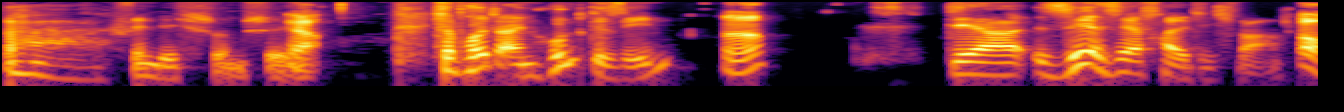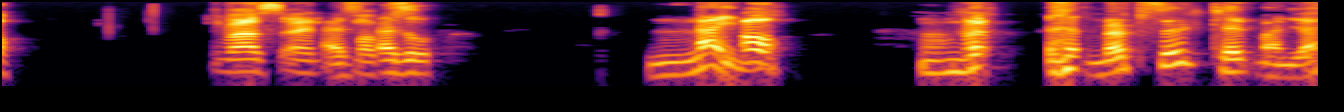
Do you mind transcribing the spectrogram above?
ah, Finde ich schon schön. Ja. Ich habe heute einen Hund gesehen, Ja. der sehr, sehr faltig war. War es ein Also, Mops? also nein. oh, Mö- Möpse kennt man ja.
